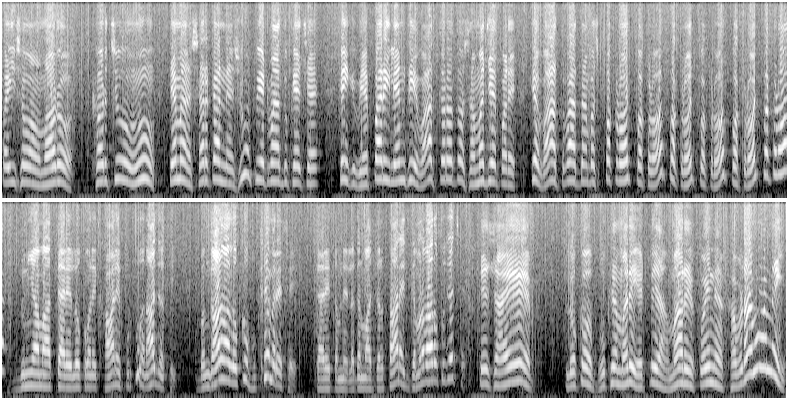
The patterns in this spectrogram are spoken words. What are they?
पैसों मारो ખર્ચું હું તેમાં સરકારને શું પેટમાં દુખે છે? કંઈક વેપારી લેનથી વાત કરો તો સમજે પડે કે વાત વાતના બસ પકડો જ પકડો પકડો જ પકડો પકડો જ પકડો. દુનિયામાં અત્યારે લોકોને ખાવાને પૂરતું અનાજ નથી. બંગાળમાં લોકો ભૂખે મરે છે. ત્યારે તમને લગ્નમાં જલસા ને જમણવારો સૂજે છે. તે સાહેબ લોકો ભૂખે મરે એટલે અમારે કોઈને ખવડાવવું નહીં.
